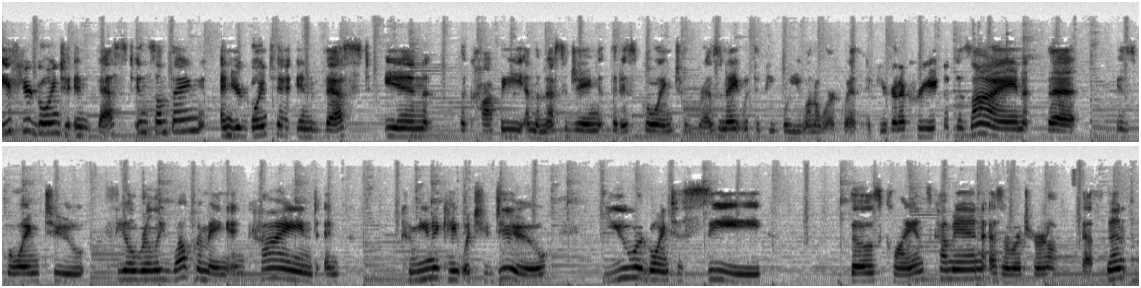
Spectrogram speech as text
If you're going to invest in something and you're going to invest in the copy and the messaging that is going to resonate with the people you want to work with, if you're going to create a design that is going to feel really welcoming and kind and communicate what you do, you are going to see those clients come in as a return on investment.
